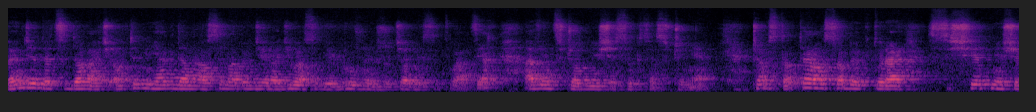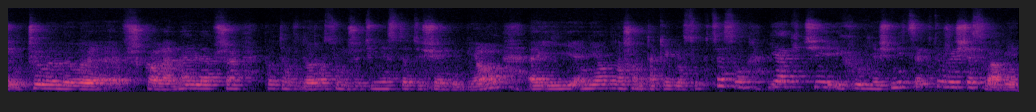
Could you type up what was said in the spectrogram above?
będzie decydować o tym, jak dana osoba będzie radziła sobie w różnych życiowych sytuacjach, a więc czy odniesie sukces, czy nie. Często te osoby, które świetnie się uczyły, były w szkole najlepsze, potem w dorosłym życiu niestety się gubią e, i nie odnoszą takiego sukcesu, jak ci ich rówieśnicy, którzy się słabiej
